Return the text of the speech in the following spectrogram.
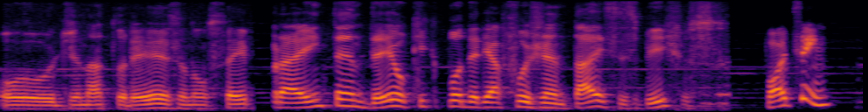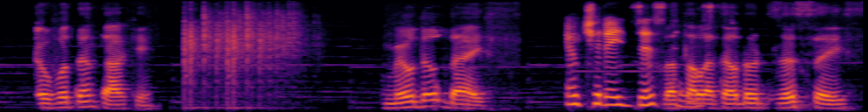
ou de natureza, não sei, pra entender o que, que poderia afugentar esses bichos? Pode sim. Eu vou tentar aqui. O meu deu 10. Eu tirei Da 16. Talatel deu 16.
